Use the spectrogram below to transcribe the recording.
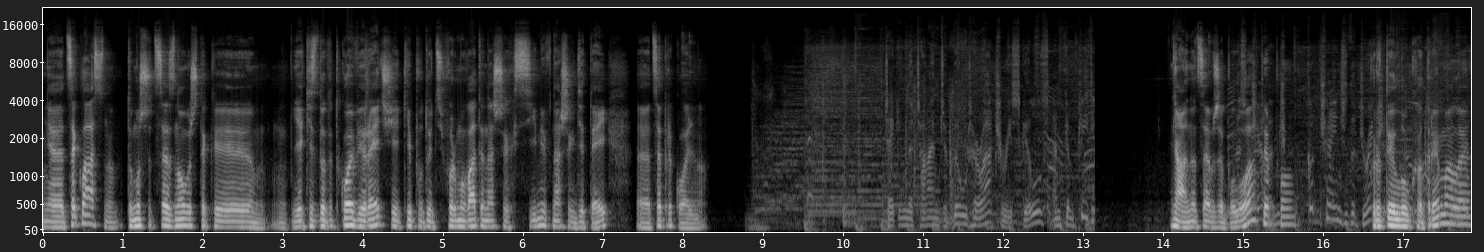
Е, Це класно, тому що це знову ж таки якісь додаткові речі, які будуть формувати наших сім'їв, наших дітей. Це прикольно. А, ну це вже було, типу. Крутий лук отримали.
